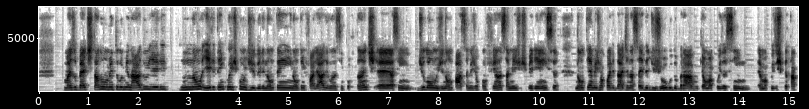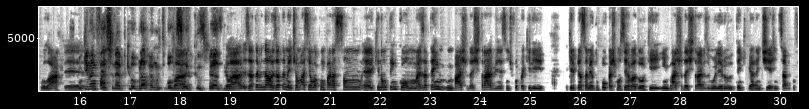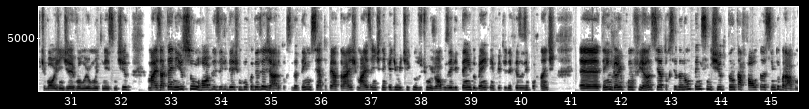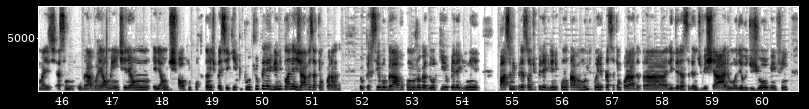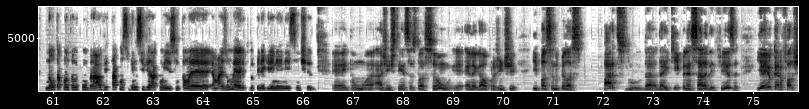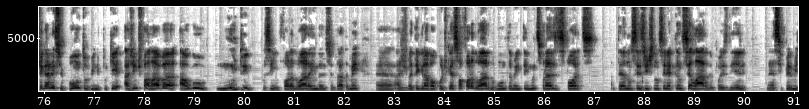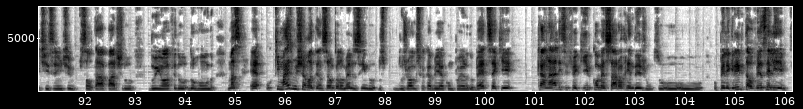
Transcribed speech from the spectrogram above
mas o Bet está no momento iluminado e ele não e ele tem correspondido, ele não tem não tem falhado em lance importante, é, assim, de longe, não passa a mesma confiança, a mesma experiência, não tem a mesma qualidade na saída de jogo do Bravo, que é uma coisa assim, é uma coisa espetacular. É, o que não é, é fácil, né? Porque o Bravo é muito bom claro, com os pés. Né? Claro, exatamente, não, exatamente, é uma assim, é uma comparação é, que não tem como, mas até embaixo das traves, né, se a gente for para aquele aquele pensamento um pouco mais conservador que embaixo das traves o goleiro tem que garantir, a gente sabe que o futebol hoje em dia evoluiu muito nesse sentido, mas até nisso o Robles ele deixa um pouco a desejar. A torcida tem um certo pé atrás, mas a gente tem que admitir que nos últimos jogos ele tem ido bem, tem feito defesas importantes, é, tem ganho confiança e a torcida não tem sentido tanta falta assim do Bravo. Mas assim, o Bravo realmente ele é um, ele é um desfalque importante para essa equipe porque o Pellegrini planejava essa temporada. Eu percebo o Bravo como um jogador que o Pellegrini passa uma impressão de que o Pellegrini contava muito com ele para essa temporada, para liderança dentro de vestiário, modelo de jogo, enfim, não está contando com o Bravo e está conseguindo se virar com isso. Então é, é mais um mérito do Pellegrini nesse sentido. É, então a, a gente tem essa situação, é, é legal para a gente ir passando pelas partes do, da, da equipe, né, Sara defesa. E aí eu quero chegar nesse ponto, Vini, porque a gente falava algo muito assim fora do ar ainda antes de entrar também é, a gente vai ter que gravar o podcast só fora do ar do Rondo também, que tem muitas frases fortes. Até não sei se a gente não seria cancelado depois dele, né? Se permitisse a gente soltar a parte do, do in-off do, do Rondo. Mas é, o que mais me chama a atenção, pelo menos assim, do, dos, dos jogos que eu acabei acompanhando do Betis, é que Canales e Fekir começaram a render juntos. O, o, o Pellegrini, talvez ele,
